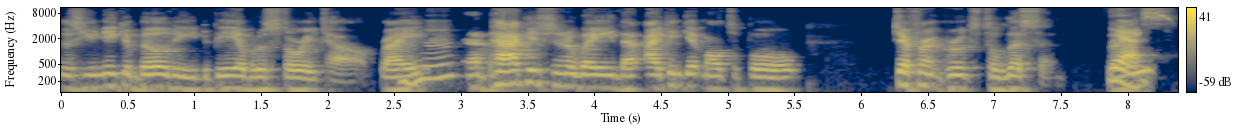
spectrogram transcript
this unique ability to be able to story tell, right? Mhm. And packaged in a way that I can get multiple different groups to listen. right? Yes.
